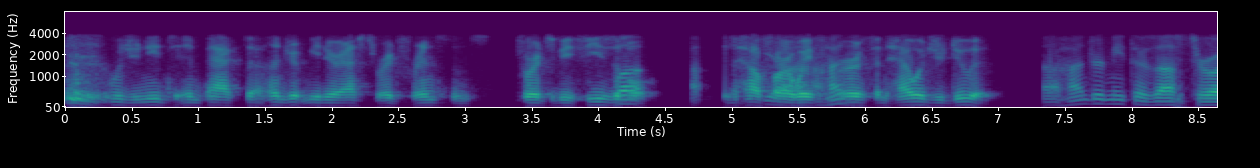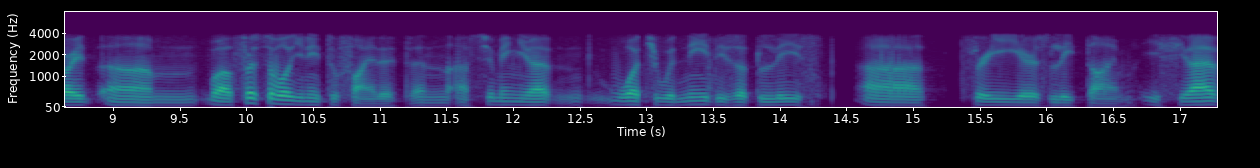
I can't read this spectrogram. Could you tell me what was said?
would you need to impact a 100 meter asteroid, for instance, for it to be feasible? Well, how far yeah, away from Earth and how would you do it? A hundred meters asteroid. Um, well, first of all, you need to find it, and assuming you have, what you would need is at least uh, three years lead time. If you have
